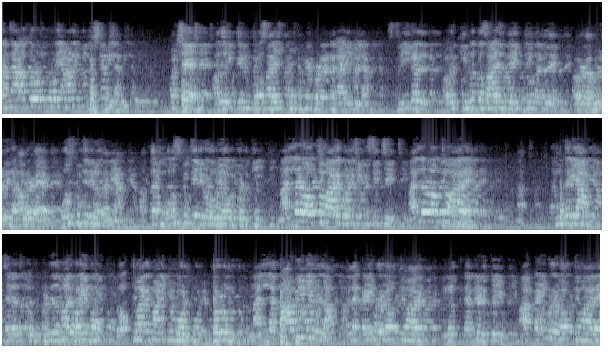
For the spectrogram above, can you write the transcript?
സന്നാഹത്തോടും കൂടിയാണെങ്കിൽ പ്രശ്നമില്ല. പക്ഷേ അതൊരിക്കലും പ്രോത്സാഹിപ്പിക്കപ്പെടേണ്ട കാര്യമല്ല. സ്ത്രീകൾ അവർക്ക് ഇന്നത്തെ സാഹചര്യത്തിൽ ഏറ്റവും നല്ലത് അവരുടെ വീടുകൾ അവരുടെ ഹോസ്പിറ്റലുകൾ തന്നെയാണ്. അത്തരം ഹോസ്പിറ്റലുകൾ ഉപയോഗപ്പെടുത്തി നല്ല ഡോക്ടർമാരെ കൊണ്ട് ചികിത്സിച്ച് നല്ല ഡോക്ടർമാരെ നമുക്കറിയാം ചില പണ്ഡിതന്മാർ പറയുന്നു ഡോക്ടർമാരെ കാണിക്കുമ്പോൾ എപ്പോഴും നല്ല പ്രാവീണ്യമുള്ള നല്ല കഴിവുള്ള ഡോക്ടർമാരെ നിങ്ങൾ തെരഞ്ഞെടുക്കുകയും ആ കഴിവുള്ള ഡോക്ടർമാരെ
